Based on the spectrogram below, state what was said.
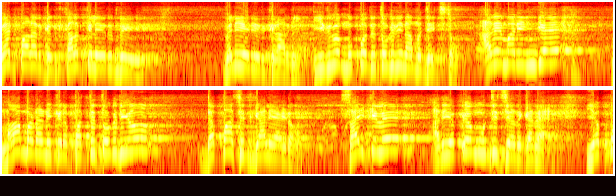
வேட்பாளர்கள் களத்தில் இருந்து வெளியேறி இருக்கிறார்கள். இதுவே முப்பது தொகுதி நாம் ஜெயிச்சிட்டோம். அதே மாதிரி இங்கே மாம்படம் நிற்கிற பத்து தொகுதியும் டெபாசிட் காலி ஆகிடும் சைக்கிளு அது எப்பயோ முடிஞ்சிச்சு அது கதை. எப்போ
